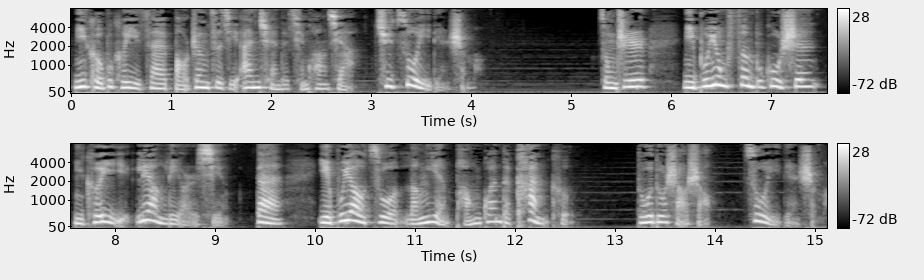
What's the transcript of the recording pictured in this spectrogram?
你可不可以在保证自己安全的情况下去做一点什么？总之。你不用奋不顾身，你可以量力而行，但也不要做冷眼旁观的看客，多多少少做一点什么。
